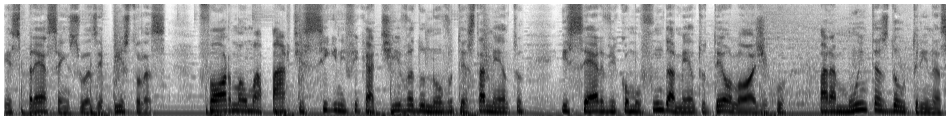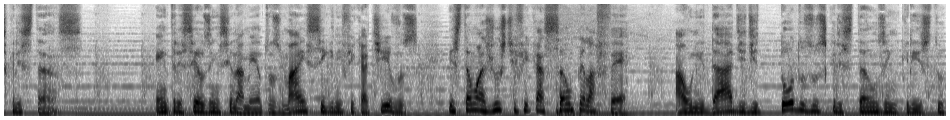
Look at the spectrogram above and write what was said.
expressa em suas epístolas, forma uma parte significativa do Novo Testamento e serve como fundamento teológico para muitas doutrinas cristãs. Entre seus ensinamentos mais significativos estão a justificação pela fé, a unidade de todos os cristãos em Cristo,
